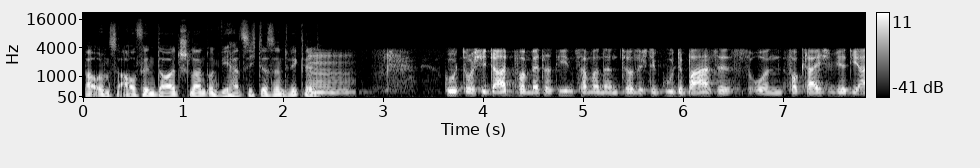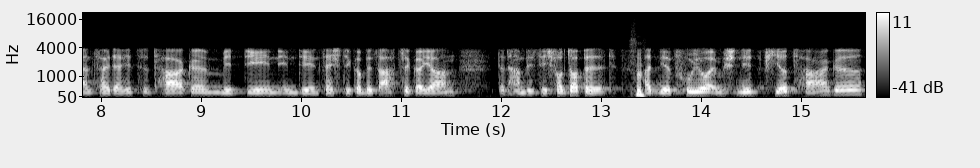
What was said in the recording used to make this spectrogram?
bei uns auf in Deutschland und wie hat sich das entwickelt? Mhm. Gut, durch die Daten vom Wetterdienst haben wir natürlich eine gute Basis und vergleichen wir die Anzahl der Hitzetage mit denen in den 60er bis 80er Jahren, dann haben sie sich verdoppelt. Hatten wir früher im Schnitt vier Tage,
